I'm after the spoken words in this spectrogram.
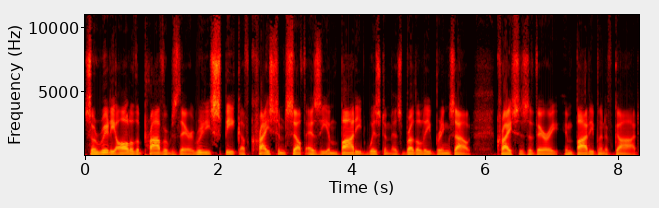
So, really, all of the Proverbs there really speak of Christ Himself as the embodied wisdom, as Brother Lee brings out. Christ is the very embodiment of God.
